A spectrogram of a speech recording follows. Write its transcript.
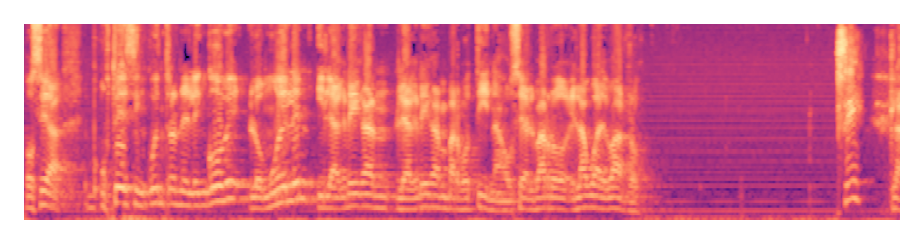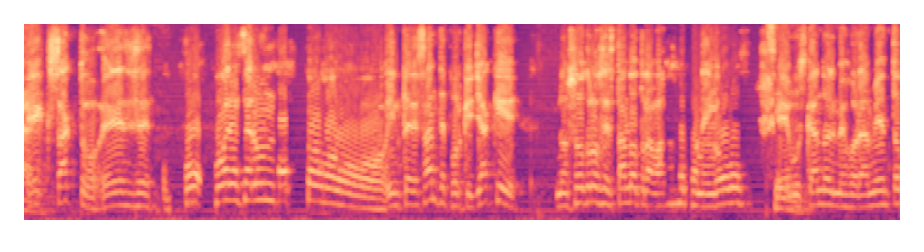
O sea, ustedes encuentran el engobe, lo muelen y le agregan, le agregan barbotina, o sea, el barro, el agua de barro. Sí, Claro. exacto. Es, eh, pu- puede ser un dato interesante porque ya que nosotros estando trabajando con engobes, Sí. eh, buscando el mejoramiento,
